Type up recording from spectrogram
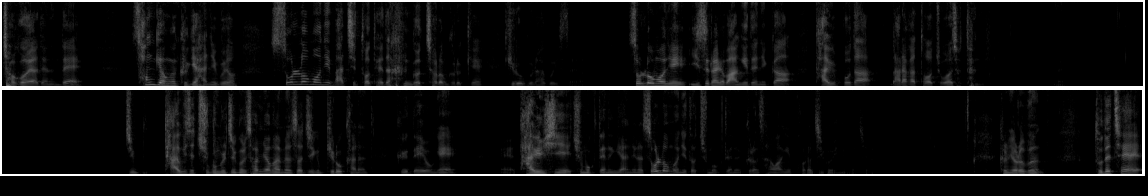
적어야 되는데 성경은 그게 아니고요. 솔로몬이 마치 더 대단한 것처럼 그렇게 기록을 하고 있어요. 솔로몬이 이스라엘 왕이 되니까 다윗보다 나라가 더 좋아졌다는 거. 네. 지금 다윗의 죽음을 지금 설명하면서 지금 기록하는 그 내용에 예, 다윗이 주목되는 게 아니라 솔로몬이 더 주목되는 그런 상황이 벌어지고 있는 거죠. 그럼 여러분 도대체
